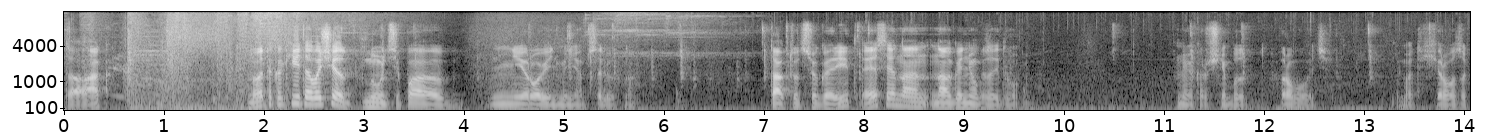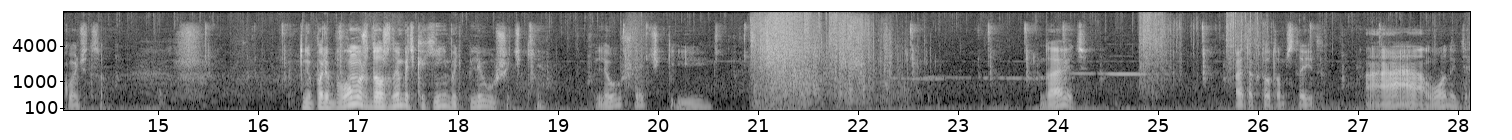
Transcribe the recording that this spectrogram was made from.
Так. Ну это какие-то вообще, ну, типа, не ровень мне абсолютно. Так, тут все горит. А если я на, на огонек зайду? Не, короче, не буду пробовать. Думаю, это херово закончится. Ну, по-любому же должны быть какие-нибудь плюшечки. Плюшечки. Да ведь? А это кто там стоит? А, вот где.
